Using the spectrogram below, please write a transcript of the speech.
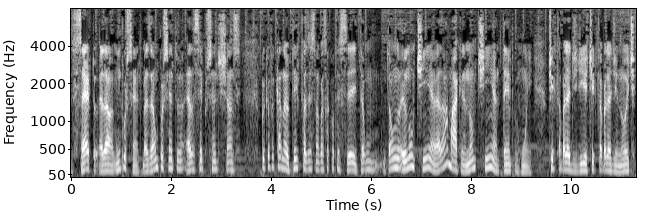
certo era 1%, mas é 1%, era 100% de chance. Porque eu falei, cara, eu tenho que fazer esse negócio acontecer. Então, então eu não tinha, era uma máquina, não tinha tempo ruim. Eu tinha que trabalhar de dia, tinha que trabalhar de noite,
